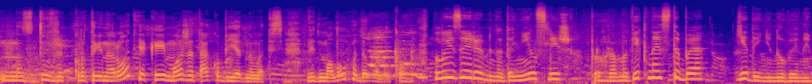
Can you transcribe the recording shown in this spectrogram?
У нас дуже крутий народ, який може так об'єднуватися від малого до великого. Луїза Єрьоміна, Даніл Сліж, програма Вікна СТБ. Єдині новини.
